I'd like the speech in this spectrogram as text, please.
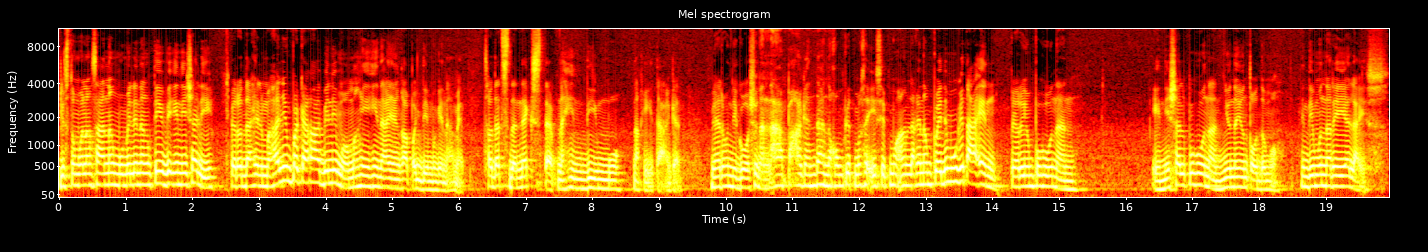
Gusto mo lang sanang bumili ng TV initially, pero dahil mahal yung pagkakabili mo, manghihinayang kapag di mo ginamit. So, that's the next step na hindi mo nakita agad merong negosyo na napakaganda, na-compute mo sa isip mo, ang laki ng pwede mong kitain. Pero yung puhunan, initial puhunan, yun na yung todo mo. Hindi mo na-realize.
